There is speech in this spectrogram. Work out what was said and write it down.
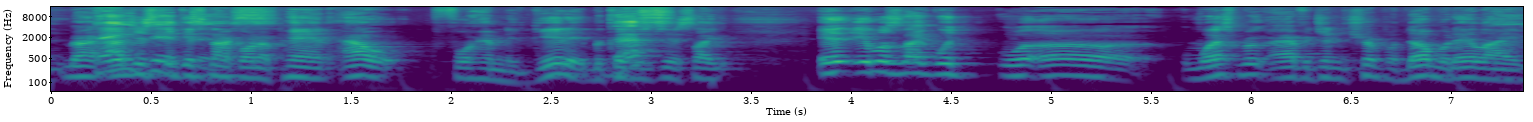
to. Right, They I just did think it's not going to pan out for him to get it because That's- it's just like it, it was like with, with uh, Westbrook averaging the triple double. They're like,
